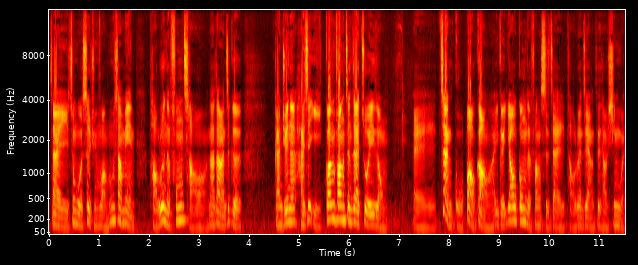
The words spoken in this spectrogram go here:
在中国社群网络上面讨论的风潮哦。那当然，这个感觉呢，还是以官方正在做一种诶战果报告啊，一个邀功的方式在讨论这样这条新闻。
